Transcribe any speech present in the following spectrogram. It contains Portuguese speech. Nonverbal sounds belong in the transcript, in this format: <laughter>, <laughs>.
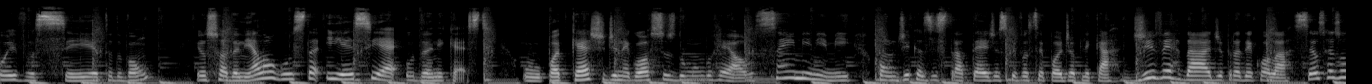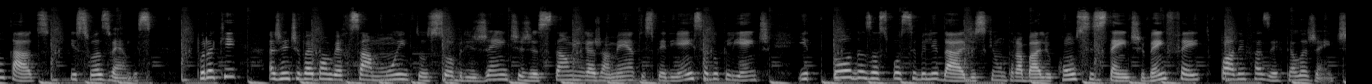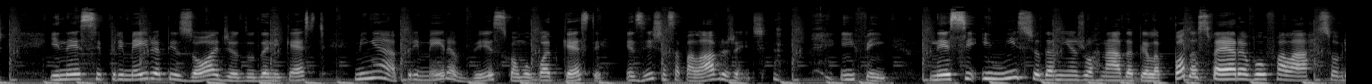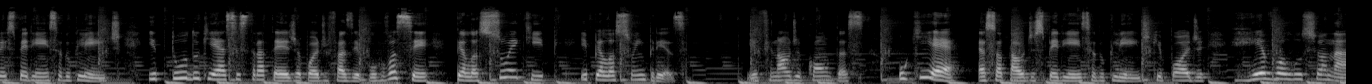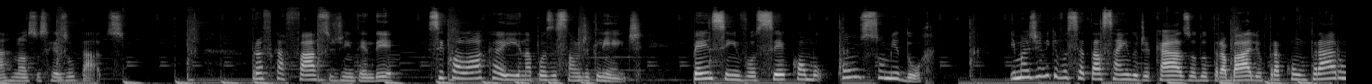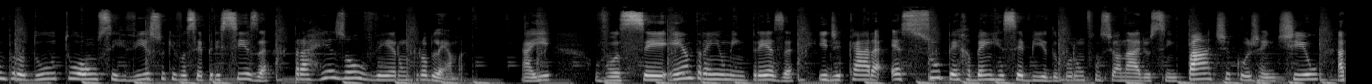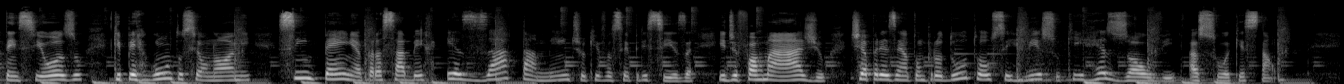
Oi você, tudo bom? Eu sou a Daniela Augusta e esse é o DaniCast, o podcast de negócios do mundo real, sem mimimi, com dicas e estratégias que você pode aplicar de verdade para decolar seus resultados e suas vendas. Por aqui, a gente vai conversar muito sobre gente, gestão, engajamento, experiência do cliente e todas as possibilidades que um trabalho consistente e bem feito podem fazer pela gente. E nesse primeiro episódio do DaniCast, minha primeira vez como podcaster, existe essa palavra, gente? <laughs> Enfim, nesse início da minha jornada pela Podosfera, vou falar sobre a experiência do cliente e tudo que essa estratégia pode fazer por você, pela sua equipe e pela sua empresa. E afinal de contas, o que é essa tal de experiência do cliente que pode revolucionar nossos resultados? Para ficar fácil de entender, se coloca aí na posição de cliente. Pense em você como consumidor. Imagine que você está saindo de casa ou do trabalho para comprar um produto ou um serviço que você precisa para resolver um problema. Aí você entra em uma empresa e de cara é super bem recebido por um funcionário simpático, gentil, atencioso, que pergunta o seu nome, se empenha para saber exatamente o que você precisa e de forma ágil te apresenta um produto ou serviço que resolve a sua questão.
